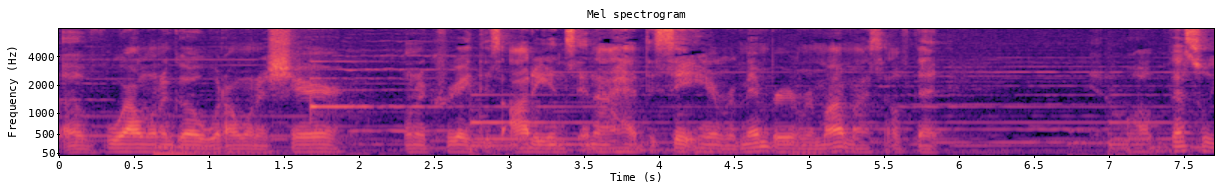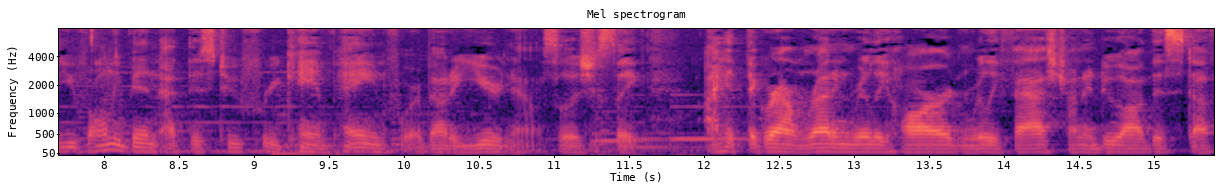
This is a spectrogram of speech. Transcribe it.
of where I want to go, what I want to share. I want to create this audience, and I had to sit here and remember and remind myself that, well, Vessel, you've only been at this two free campaign for about a year now, so it's just like I hit the ground running really hard and really fast, trying to do all this stuff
